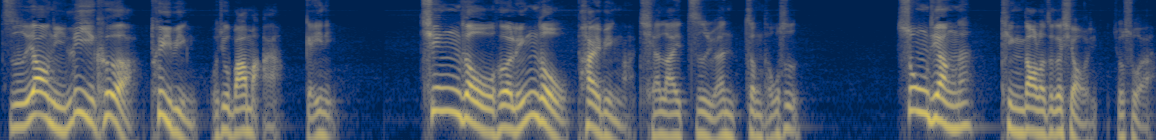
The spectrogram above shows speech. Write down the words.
只要你立刻退兵，我就把马呀给你。青州和灵州派兵啊前来支援曾头市。宋江呢听到了这个消息，就说呀：“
